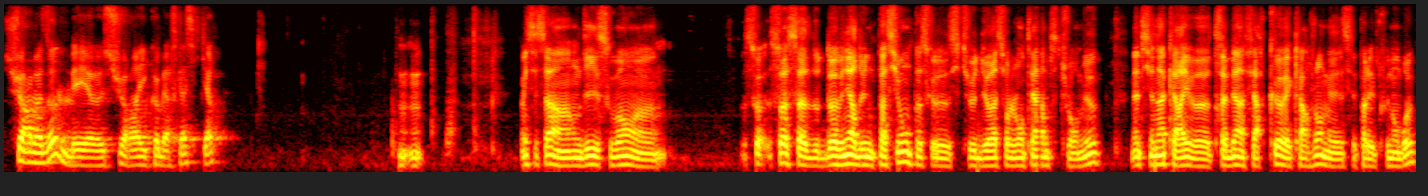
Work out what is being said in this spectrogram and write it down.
sur Amazon, mais euh, sur un e-commerce classique. Hein. Oui, c'est ça. Hein. On dit souvent, euh, soit, soit, ça doit venir d'une passion, parce que si tu veux durer sur le long terme, c'est toujours mieux. Même s'il y en a qui arrivent très bien à faire que avec l'argent, mais ce n'est pas les plus nombreux.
